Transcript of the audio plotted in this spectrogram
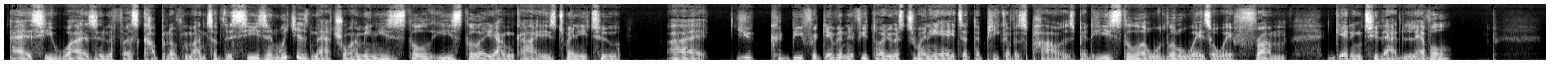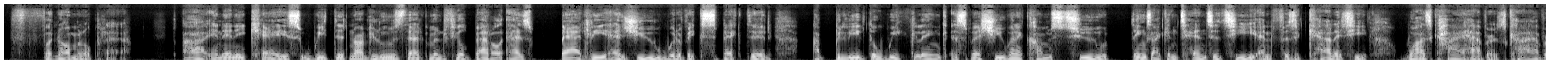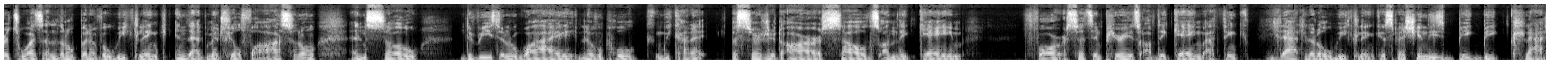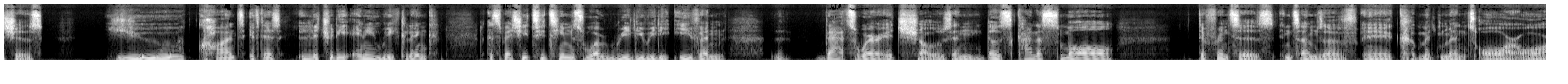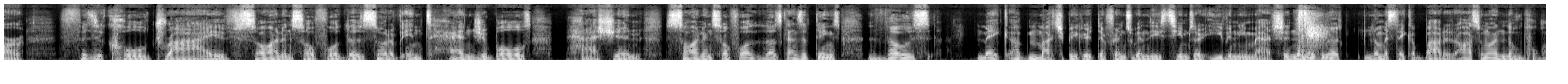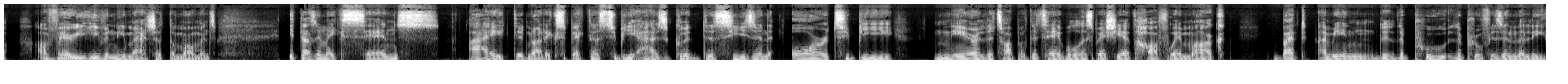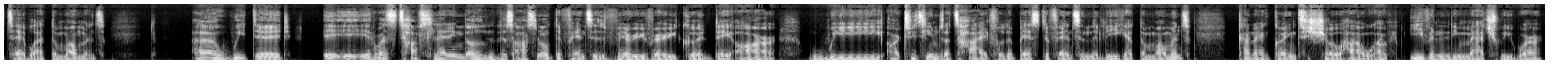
as he was in the first couple of months of the season, which is natural. I mean, he's still he's still a young guy. He's 22. Uh, you could be forgiven if you thought he was 28 at the peak of his powers, but he's still a little ways away from getting to that level. Phenomenal player. Uh, in any case, we did not lose that midfield battle as badly as you would have expected. I believe the weak link, especially when it comes to things like intensity and physicality, was Kai Havertz. Kai Havertz was a little bit of a weak link in that midfield for Arsenal. And so the reason why Liverpool, we kind of asserted ourselves on the game for certain periods of the game, I think that little weak link, especially in these big, big clashes, you can't, if there's literally any weak link, especially two teams who are really, really even, that's where it shows. And those kind of small differences in terms of uh, commitment or or physical drive, so on and so forth, those sort of intangibles, passion, so on and so forth, those kinds of things, those make a much bigger difference when these teams are evenly matched. And make no, no mistake about it, Arsenal and Liverpool are very evenly matched at the moment. It doesn't make sense. I did not expect us to be as good this season or to be near the top of the table, especially at the halfway mark. But I mean, the the, proof the proof is in the league table at the moment. Uh, we did it, it, was tough sledding though. This Arsenal defense is very, very good. They are we our two teams are tied for the best defense in the league at the moment. Kind of going to show how, how evenly matched we were.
